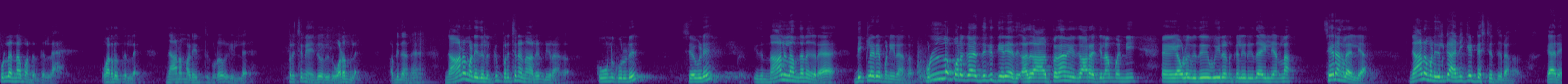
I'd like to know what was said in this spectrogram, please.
புள்ள என்ன பண்ணுறது இல்லை வர்றது இல்லை ஞானம் அடையிறதுக்கு கூட இல்லை. பிரச்சனை இது இருக்குது உடம்புல. அப்படி தானே ஞானம் அடைதலுக்கு பிரச்சனை நாலுன்னுறாங்க கூணு குருடு செவிடு இது நாலு இல்லாமல் தானே டிக்ளேரே பண்ணிடுறாங்க. புள்ள பிறக்காததுக்கு தெரியாது. அது அப்போ தான் ஆராய்ச்சிலாம் பண்ணி எவ்வளோ இது? உயிரணுக்கள் இருக்குதா இல்லையான்லாம் செய்கிறாங்களா இல்லையா? ஞான மனிதர்களுக்கு அன்றைக்கே டெஸ்ட் எடுத்துக்கிறாங்க. யார்?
